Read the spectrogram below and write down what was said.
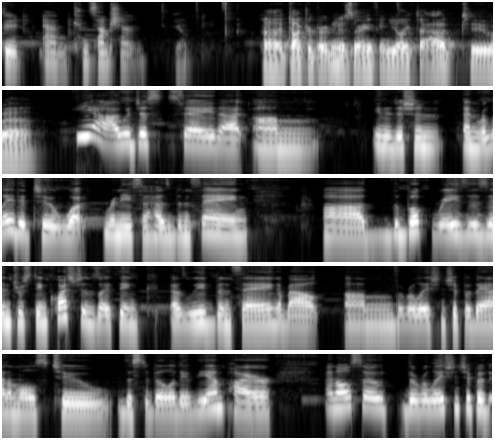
food and consumption. Yep. Uh, Dr. Burton, is there anything you'd like to add to? Yeah, I would just say that um, in addition and related to what Renisa has been saying, uh, the book raises interesting questions, I think, as we've been saying, about um, the relationship of animals to the stability of the empire, and also the relationship of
